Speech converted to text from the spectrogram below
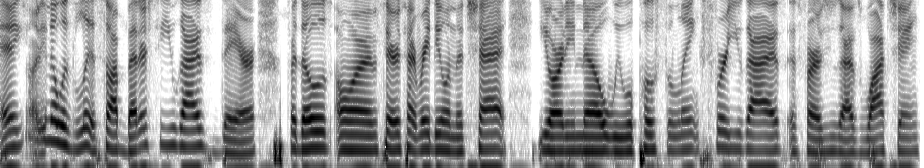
and you already know it's lit. So I better see you guys there. For those on Stereotype Radio in the chat, you already know we will post the links for you guys. As far as you guys watching,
